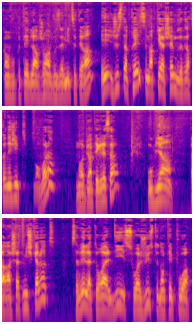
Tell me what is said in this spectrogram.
quand vous prêtez de l'argent à vos amis, etc. Et juste après, c'est marqué Hachem vous a fait sortir d'Égypte. Bon voilà, on aurait pu intégrer ça. Ou bien parachat Mishkalot. Vous savez, la Torah, elle dit sois juste dans tes poids.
